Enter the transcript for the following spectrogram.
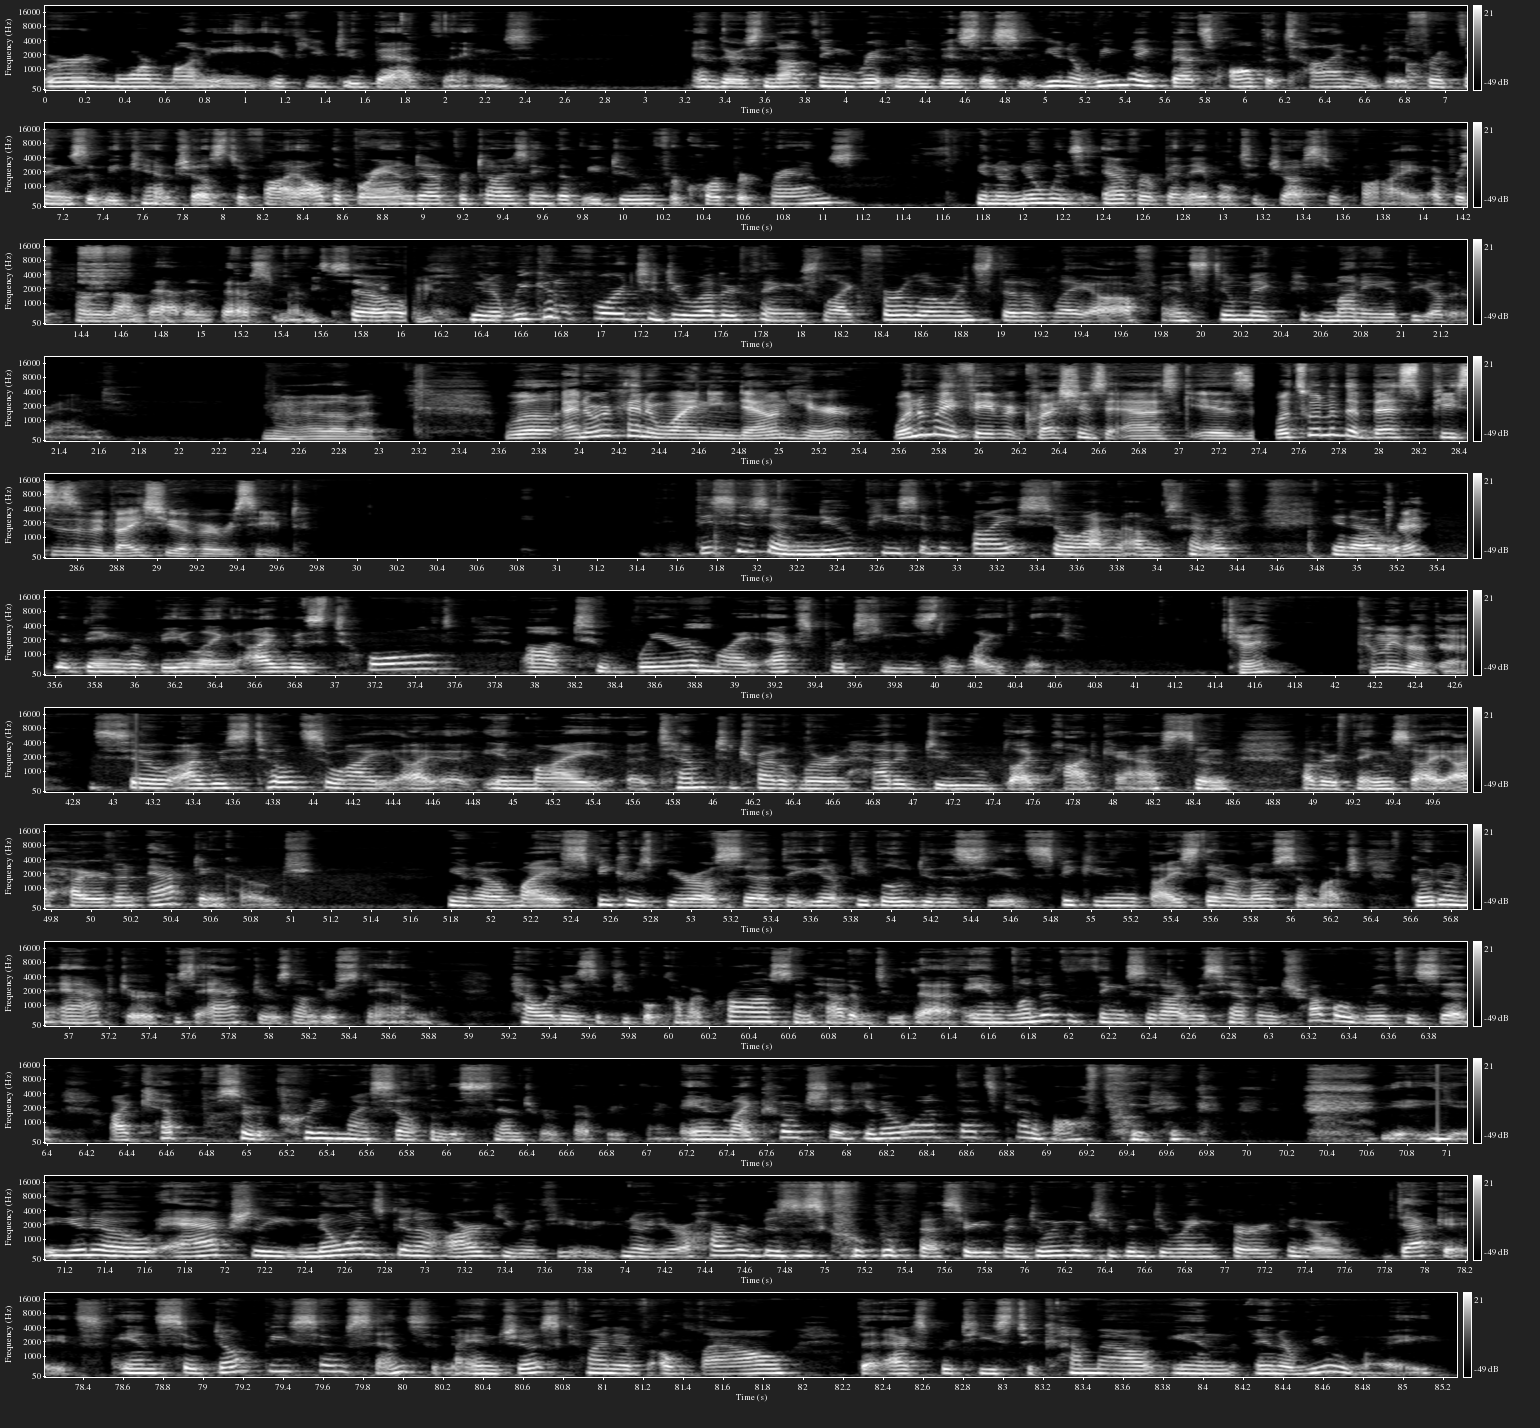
earn more money if you do bad things. And there's nothing written in business you know we make bets all the time in business for things that we can't justify. All the brand advertising that we do for corporate brands you know, no one's ever been able to justify a return on that investment. So, you know, we can afford to do other things like furlough instead of layoff and still make money at the other end. Yeah, I love it. Well, I know we're kind of winding down here. One of my favorite questions to ask is what's one of the best pieces of advice you ever received? This is a new piece of advice, so I'm, I'm sort of, you know, okay. being revealing. I was told uh, to wear my expertise lightly. Okay. Tell me about that. So I was told. So I, I, in my attempt to try to learn how to do like podcasts and other things, I, I hired an acting coach. You know, my speakers bureau said that you know people who do this speaking advice they don't know so much. Go to an actor because actors understand how it is that people come across and how to do that. And one of the things that I was having trouble with is that I kept sort of putting myself in the center of everything. And my coach said, you know what, that's kind of off putting you know, actually, no one's going to argue with you. You know, you're a Harvard Business School professor. You've been doing what you've been doing for, you know, decades. And so don't be so sensitive and just kind of allow the expertise to come out in, in a real way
